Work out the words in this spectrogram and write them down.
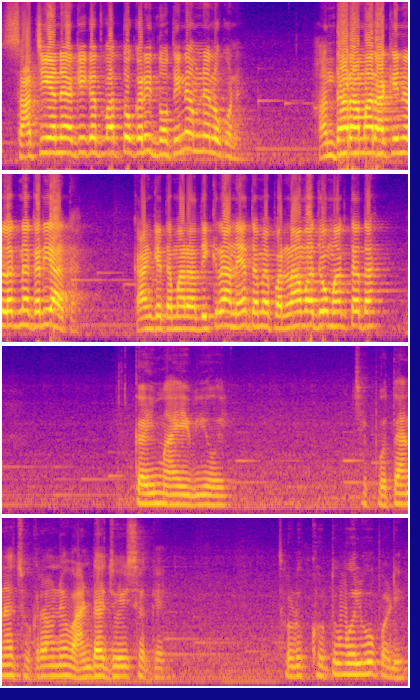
સાચી અને હકીકત વાત તો કરી જ નહોતી ને અમને લોકોને. અંધારામાં રાખીને લગ્ન કર્યા હતા. કારણ કે તમારા દીકરાને તમે પરણાવવા જો માગતા હતા. કઈ માં એવી હોય, જે પોતાના છોકરાઓને વાંડા જોઈ શકે. થોડુંક ખોટું બોલવું પડ્યું,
